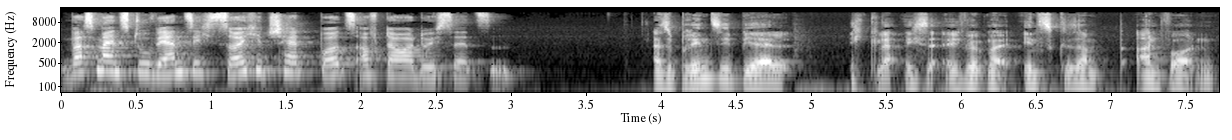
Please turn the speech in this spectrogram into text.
was meinst du, werden sich solche Chatbots auf Dauer durchsetzen? Also prinzipiell, ich, ich, ich würde mal insgesamt antworten,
